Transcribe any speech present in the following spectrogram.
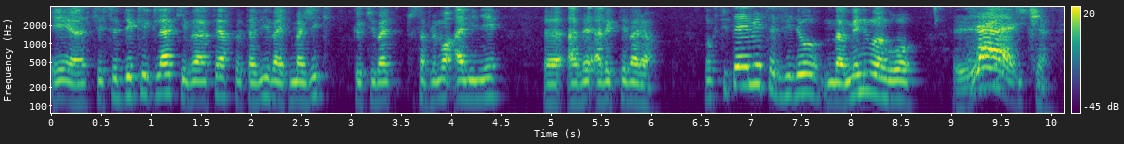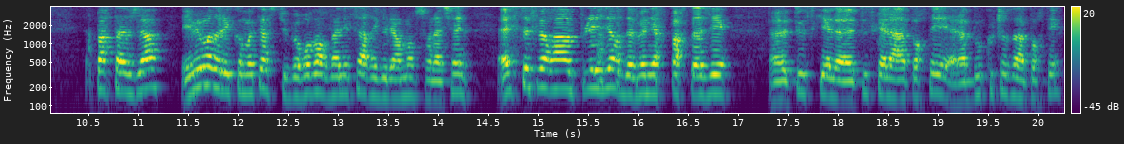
et euh, c'est ce déclic-là qui va faire que ta vie va être magique, que tu vas être tout simplement aligné euh, avec, avec tes valeurs. Donc si tu as aimé cette vidéo, bah, mets-nous un gros like, partage-la, et mets-moi dans les commentaires si tu veux revoir Vanessa régulièrement sur la chaîne. Elle se fera un plaisir de venir partager euh, tout ce qu'elle tout ce qu'elle a apporté, elle a beaucoup de choses à apporter.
